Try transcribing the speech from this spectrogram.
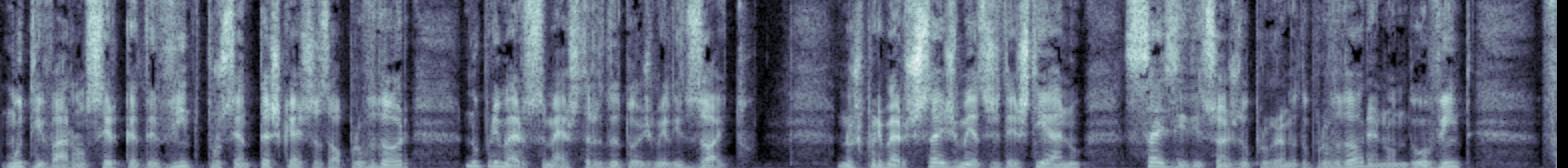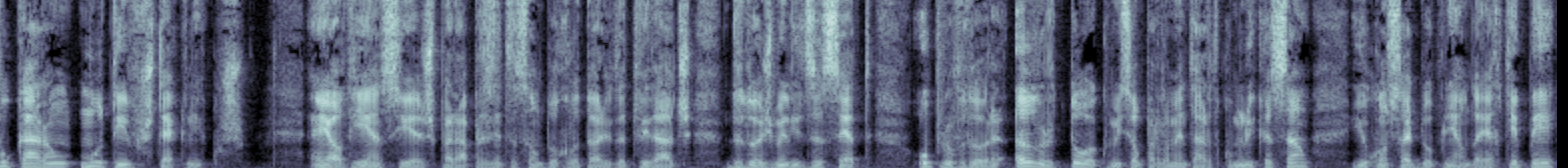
motivaram cerca de 20% das queixas ao provedor no primeiro semestre de 2018. Nos primeiros seis meses deste ano, seis edições do programa do provedor, em nome do ouvinte, focaram motivos técnicos. Em audiências para a apresentação do relatório de atividades de 2017, o provedor alertou a Comissão Parlamentar de Comunicação e o Conselho de Opinião da RTP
